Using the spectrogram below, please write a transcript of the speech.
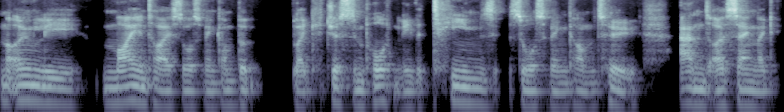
not only my entire source of income, but like just importantly, the team's source of income too. And I was saying, like,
